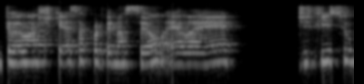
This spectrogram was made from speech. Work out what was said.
Então eu acho que essa coordenação ela é difícil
